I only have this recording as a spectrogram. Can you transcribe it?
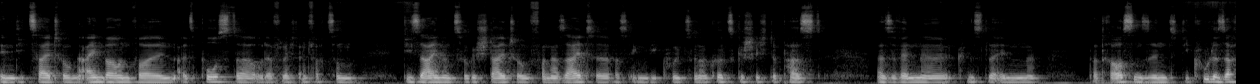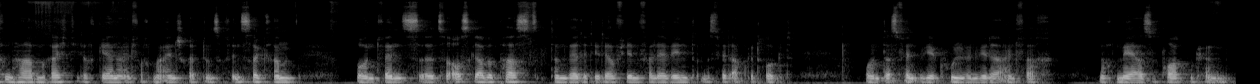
in die Zeitung einbauen wollen als Poster oder vielleicht einfach zum Design und zur Gestaltung von einer Seite, was irgendwie cool zu einer Kurzgeschichte passt. Also wenn äh, KünstlerInnen da draußen sind, die coole Sachen haben, reicht die doch gerne einfach mal ein, schreibt uns auf Instagram. Und wenn es äh, zur Ausgabe passt, dann werdet ihr da auf jeden Fall erwähnt und es wird abgedruckt. Und das fänden wir cool, wenn wir da einfach noch mehr supporten können.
